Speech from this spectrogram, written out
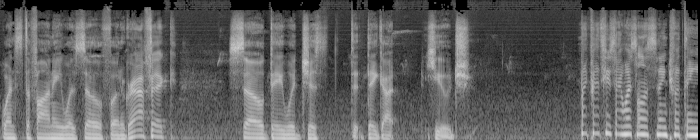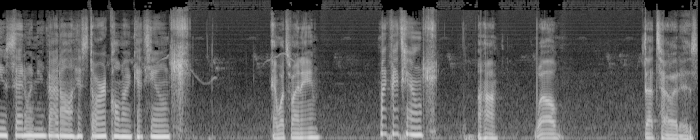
Gwen Stefani was so photographic. So they would just, they got huge. Mike Matthews, I wasn't listening to a thing you said when you got all historical, Mike Matthews. And what's my name? Mike Matthews. Uh huh. Well, that's how it is.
